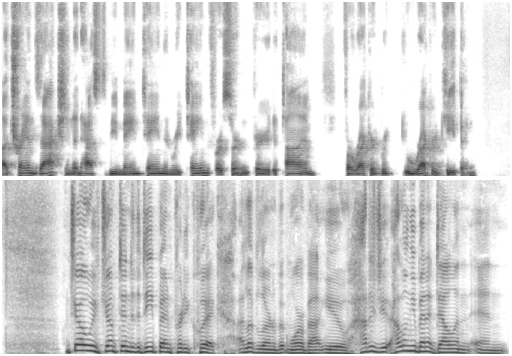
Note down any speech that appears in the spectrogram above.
a transaction it has to be maintained and retained for a certain period of time for record record keeping Joe, we've jumped into the deep end pretty quick. I'd love to learn a bit more about you. How did you? How long you been at Dell, and and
